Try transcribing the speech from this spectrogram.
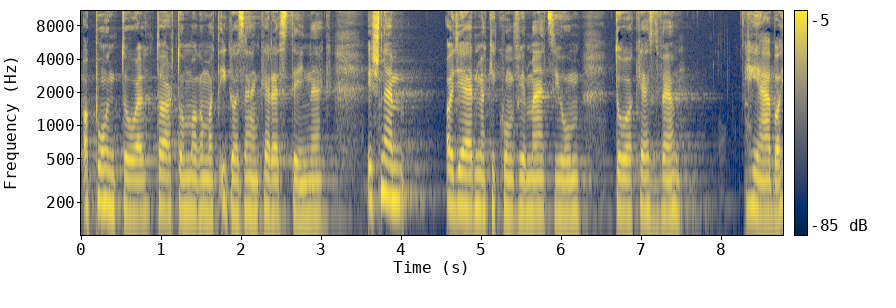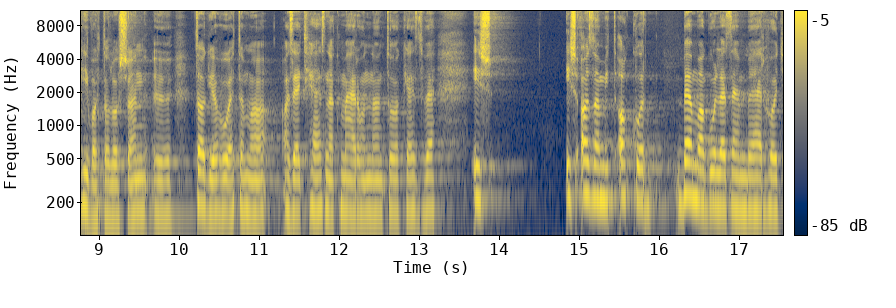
a ponttól tartom magamat igazán kereszténynek, és nem a gyermeki konfirmációmtól kezdve hiába hivatalosan ö, tagja voltam a, az egyháznak már onnantól kezdve. És, és az, amit akkor bemagol az ember, hogy,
